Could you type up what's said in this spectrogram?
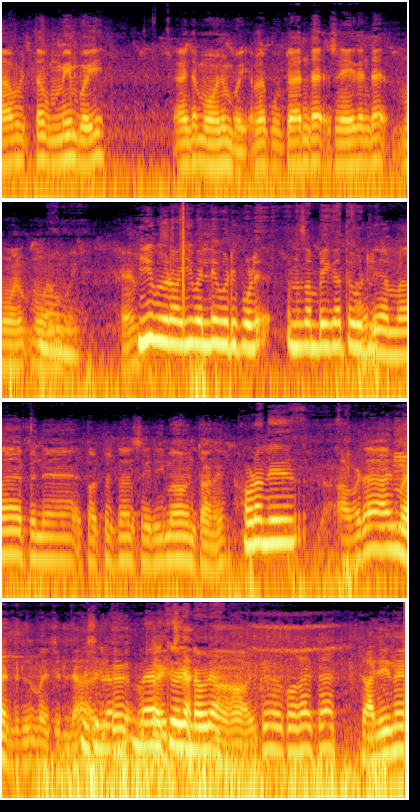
ആ വീട്ടിലത്തെ ഉമ്മയും പോയി. എന്റെ മോനും പോയി. നമ്മുടെ കൂട്ടുകാരന്റെ സ്നേഹിതന്റെ മോനും മോനും പോയി. ഈ വീടോ ഈ വലിയ വീട് ഇപ്പോൾ ഒന്നും സംഭവിക്കാത്ത വീട് നമ്മളെ പിന്നെ തൊട്ടടുത്ത സിനിമാണ് അവിടെ അവിടെ ആരും മരിച്ചില്ല. അവർക്ക് കഴിച്ചില്ല. കുറെയൊക്കെ തലീന്ന്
